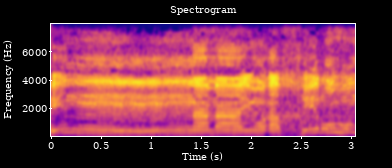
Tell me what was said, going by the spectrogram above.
إنما يؤخرهم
